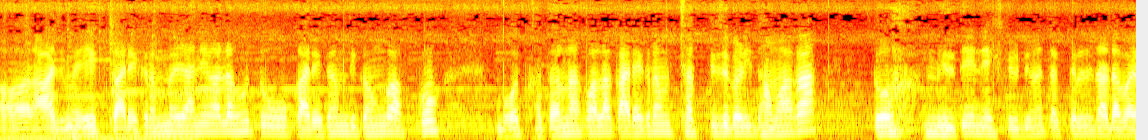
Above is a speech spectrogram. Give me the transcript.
और आज मैं एक कार्यक्रम में जाने वाला हूँ तो वो कार्यक्रम दिखाऊँगा आपको। बहुत खतरनाक वाला कार्यक्रम, छत्तीसगढ़ी धमाका। तो मिलते हैं नेक्स्ट वीडियो में, तब तक के लिए टाटा बाय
